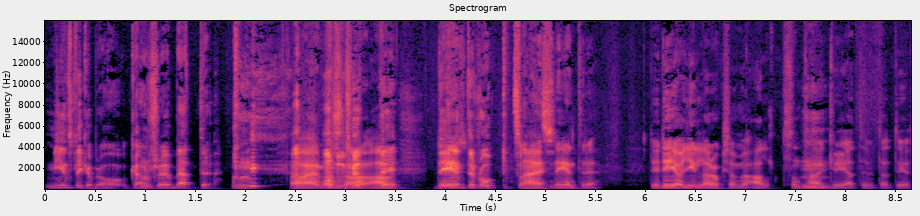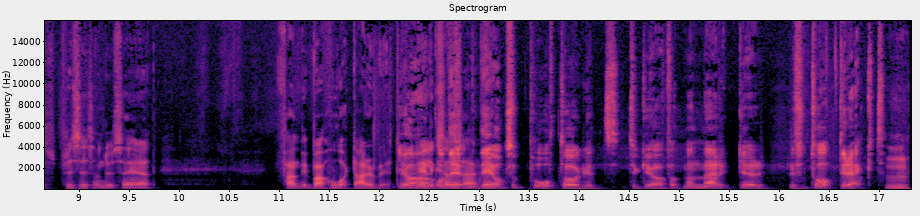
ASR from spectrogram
minst lika bra och kanske bättre. Mm. Ja, men, Alltså, ja, ja. det, det är inte rocket Nej, science. det är inte det. Det är det jag gillar också med allt sånt här Mm. kreativt. Att det är precis som du säger att Fan, det är bara hårt arbete. Ja, det är liksom och det, det är också påtagligt tycker jag för att man märker resultat direkt. Mm.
